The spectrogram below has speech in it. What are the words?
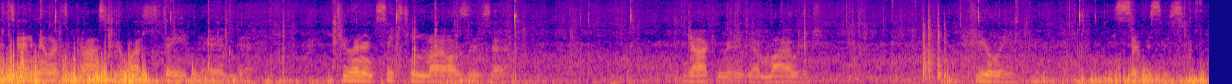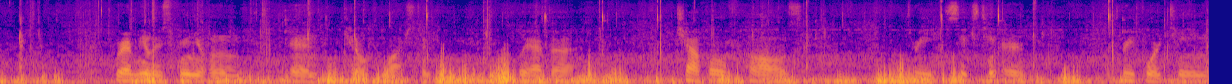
Since Anna Miller is across here, Washington State, and uh, 216 miles is uh, documented on mileage, fueling services. We're at Mueller's Funeral Home in Kennewick, Washington. We have uh, Chapel Halls, 316 or 314.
